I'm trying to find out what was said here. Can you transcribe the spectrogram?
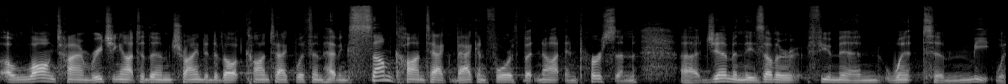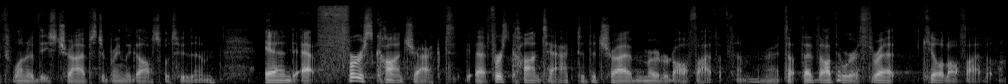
a long time reaching out to them, trying to develop contact with them, having some contact back and forth, but not in person, uh, Jim and these other few men went to meet with one of these tribes to bring the gospel to them. And at first contract, at first contact, the tribe murdered all five of them. Right? Thought, they thought they were a threat, killed all five of them.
